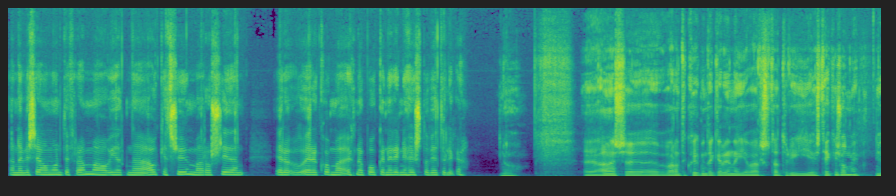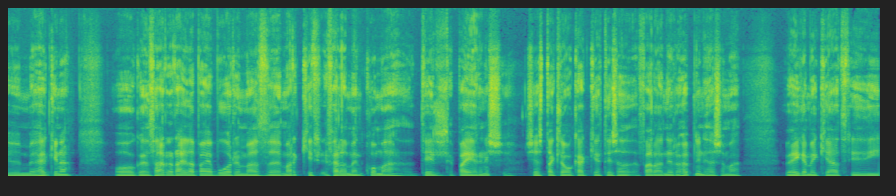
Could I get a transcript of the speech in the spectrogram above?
Þannig að við sjáum vonandi fram á hérna, ágætt sumar og síðan eru er að koma aukna bókanir inn í haust og vetu líka. Jú, uh, aðeins uh, varandi kvikmyndagerðina, ég var statur í Stekisólmi um helgina og þar ræða bæjabúar um að margir ferðamenn koma til bæjarinis, sérstaklega og gaggjart þess að fara nýra höfninni þar sem að veiga mikið aðtrið í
